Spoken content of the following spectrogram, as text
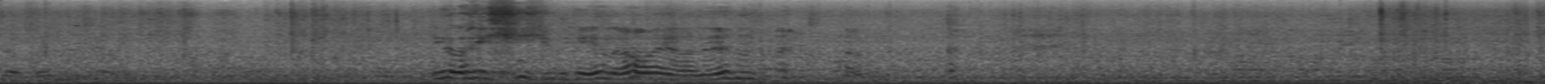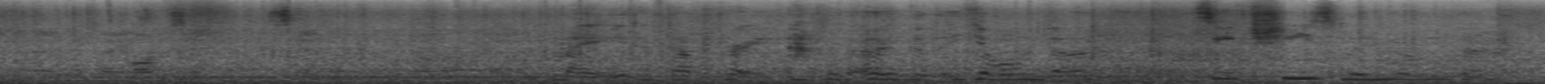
the window. You're like keeping an eye on him. Mate, you'd have to have pretty over the yonder. See Cheeseman yonder.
